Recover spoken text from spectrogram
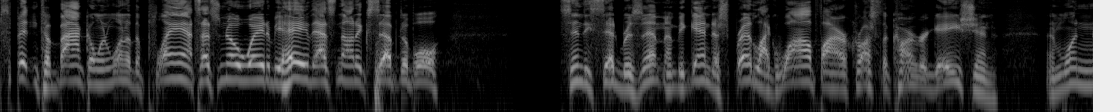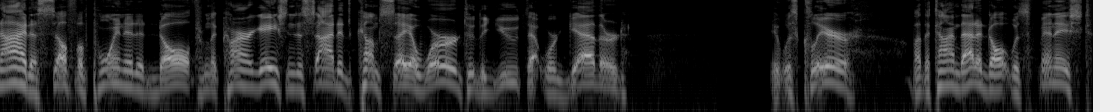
spitting tobacco in one of the plants. That's no way to behave. That's not acceptable. Cindy said resentment began to spread like wildfire across the congregation. And one night, a self appointed adult from the congregation decided to come say a word to the youth that were gathered. It was clear by the time that adult was finished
